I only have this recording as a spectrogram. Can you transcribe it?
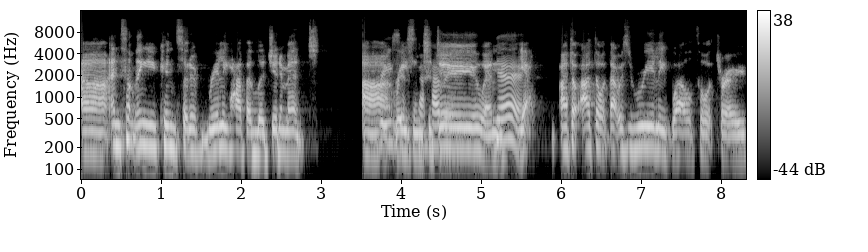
uh, and something you can sort of really have a legitimate uh, reason, to do and yeah. yeah. i thought i thought that was really well thought through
